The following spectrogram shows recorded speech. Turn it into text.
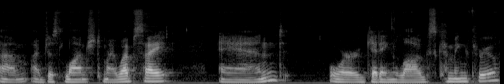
um, I've just launched my website and we're getting logs coming through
